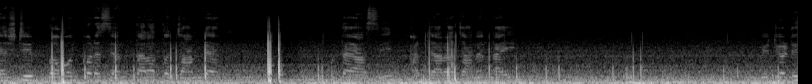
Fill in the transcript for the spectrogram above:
দেশটি ভ্রমণ করেছেন, তারা তো জানবেন কোথায় আসি আর যারা জানেন নাই, ভিডিওটি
